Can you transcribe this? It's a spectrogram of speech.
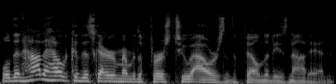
well, then how the hell could this guy remember the first two hours of the film that he's not in?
